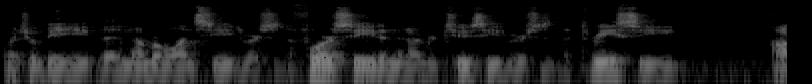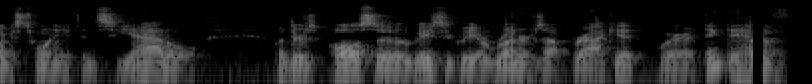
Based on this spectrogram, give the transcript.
which will be the number one seed versus the four seed, and the number two seed versus the three seed, August 20th in Seattle, but there's also basically a runners up bracket where I think they have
